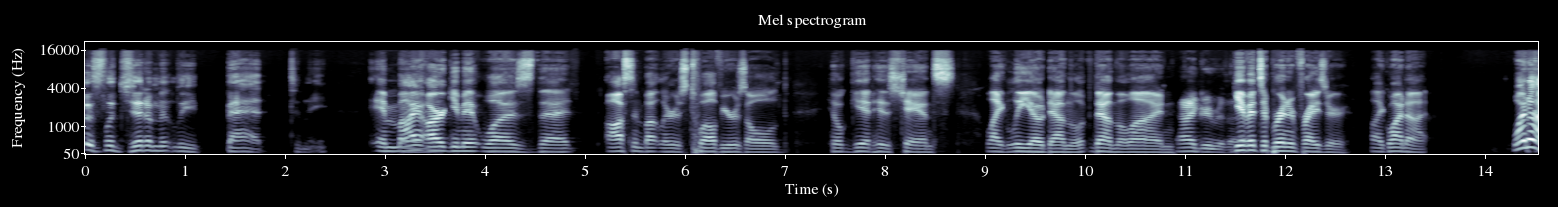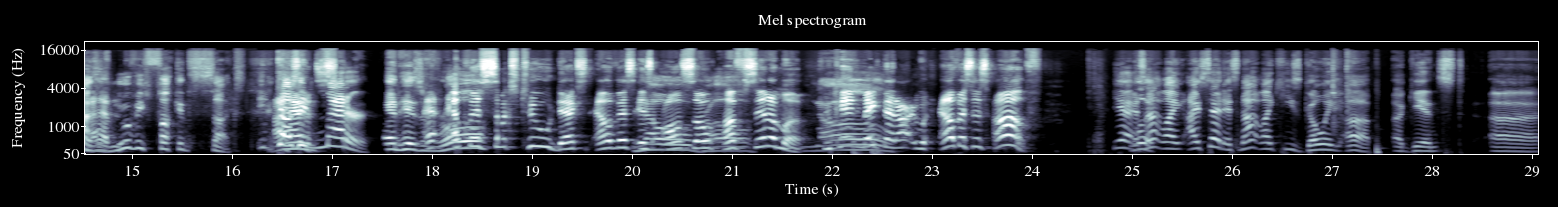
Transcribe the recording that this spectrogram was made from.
is legitimately bad to me. and my Yeah. argument was that austin butler is 12 years old he'll get his chance like leo down the down the line I agree with that. give it to Brendan Fraser. Like, why not? Why not? I This have- movie fucking sucks, it doesn't matter. and his role. Elvis sucks too, Dex. Elvis is No, also bro. Huff cinema. You can't make that argument. Elvis is Huff. Yeah, it's Look. not like I said. It's not like he's going up against uh,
